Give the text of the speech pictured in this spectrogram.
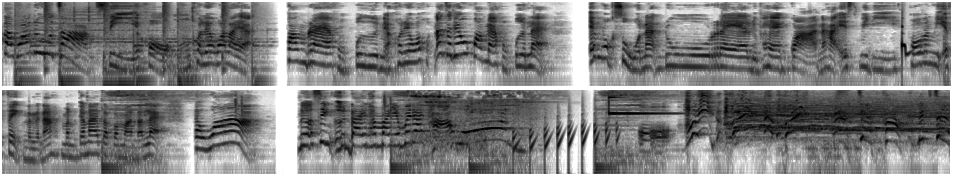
แต่ว่าดูจากสีของเขาเรียกว่าอะไรอะความแรงของปืนเนี่ยเขาเรียกว่าน่าจะเรียกว่าความแรงของปืนแหละ M60 น่ะดูแรหรือแพงกว่านะคะ SVD เพราะมันมีเอฟเฟกต์นั่นแหละนะ มันก็น่าจะประมาณนั้นแหละ แต่ว่าเหนือสิ่งอื่นใดทำไมยังไม่ได้ถาวรโอ้เฮ้ยเฮ้ยเฮ้ยเจ็ดค่ะเลขเจ็ด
